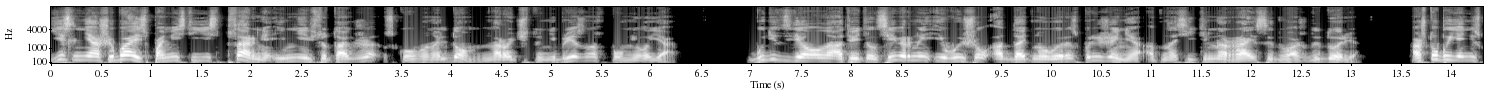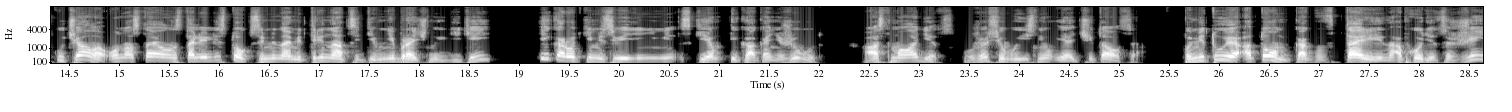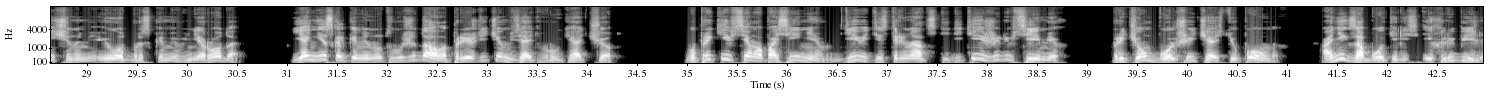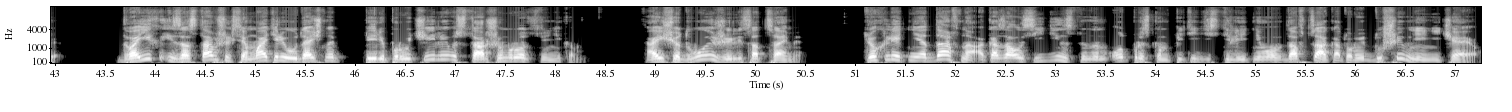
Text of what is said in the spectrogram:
Если не ошибаюсь, в поместье есть псарня, и мне все так же сковано льдом, нарочито небрезно вспомнила я. «Будет сделано», — ответил Северный и вышел отдать новые распоряжения относительно Райсы дважды Дори. А чтобы я не скучала, он оставил на столе листок с именами 13 внебрачных детей и короткими сведениями, с кем и как они живут. Аст молодец, уже все выяснил и отчитался. Пометуя о том, как в Тарии обходятся с женщинами и отбрызками вне рода, я несколько минут выжидала, прежде чем взять в руки отчет. Вопреки всем опасениям, 9 из 13 детей жили в семьях, причем большей частью полных. О них заботились, их любили. Двоих из оставшихся матери удачно перепоручили старшим родственникам, а еще двое жили с отцами. Трехлетняя Дафна оказалась единственным отпрыском 50-летнего вдовца, который души в ней не чаял.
